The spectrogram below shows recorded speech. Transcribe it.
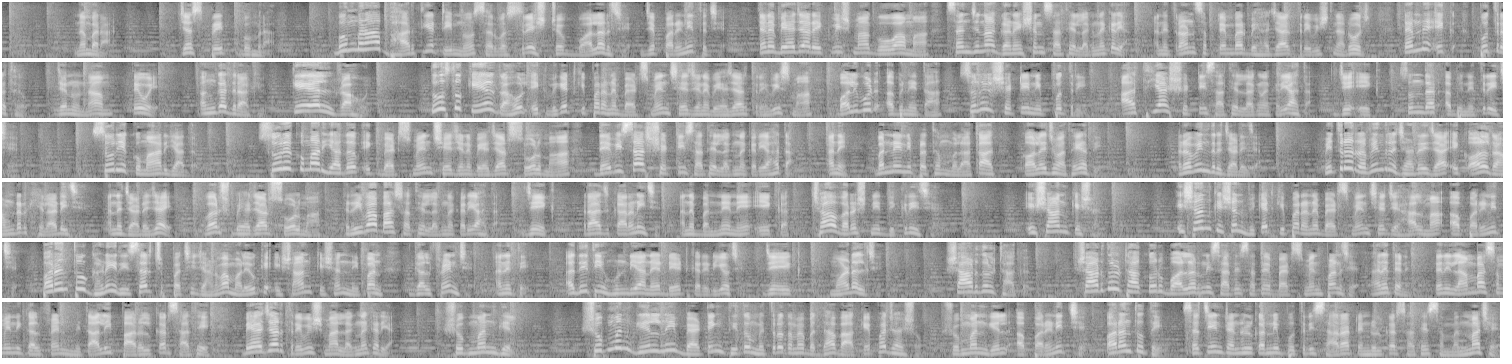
નંબર આઠ. જસપ્રીત બુમરાહ. બુમરાહ ભારતીય ટીમનો સર્વશ્રેષ્ઠ બોલર છે, જે પરિણિત છે. તેણે બે હજાર એકવીસમાં ગોવામાં સંજના ગણેશન સાથે લગ્ન કર્યા અને ત્રણ સપ્ટેમ્બર બે હજાર ત્રેવીસના રોજ તેમને એક પુત્ર થયો, જેનું નામ તેઓએ અંગદ રાખ્યું, કે એલ રાહુલ. દોસ્તો, કે એલ રાહુલ એક વિકેટકીપર અને બેટ્સમેન છે, જેણે બે હજાર ત્રેવીસમાં બોલિવૂડ અભિનેતા સુનિલ શેટ્ટીની પુત્રી આથિયા શેટ્ટી સાથે લગ્ન કર્યા હતા, જે એક સુંદર અભિનેત્રી છે. સૂર્યકુમાર યાદવ. સૂર્યકુમાર યાદવ એક બેટ્સમેન છે જેણે બે હજાર સોળમાં દેવિસા શેટ્ટી સાથે લગ્ન કર્યા હતા અને બંનેની પ્રથમ મુલાકાત કોલેજમાં થઈ હતી. રવિન્દ્ર જાડેજા. મિત્રો, રવિન્દ્ર જાડેજા એક ઓલરાઉન્ડર ખેલાડી છે અને જાડેજાએ વર્ષ બે હજાર સોળમાં રીવાબા સાથે લગ્ન કર્યા હતા, જે એક રાજકારણી છે અને બંનેને એક છ વર્ષની દીકરી છે. ઈશાન કિશન. ઈશાન કિશન વિકેટકીપર અને બેટ્સમેન છે જે હાલમાં અપરિણિત છે. પરંતુ ઘણી રિસર્ચ પછી જાણવા મળ્યું કે ઈશાન કિશનની પણ ગર્લફ્રેન્ડ છે અને તે અદિતિ હુંડિયાને ડેટ કરી રહ્યો છે, જે એક મોડલ છે. શાર્દુલ ઠાકર. શાર્દુલ ઠાકુર બોલરની સાથે સાથે બેટ્સમેન પણ છે અને તેણે તેની લાંબા સમયની ગર્લફ્રેન્ડ મિતાલી પારુલકર સાથે બે હજાર ત્રેવીસમાં લગ્ન કર્યા. શુભમન ગિલ. શુભમન ગિલની બેટિંગથી તો મિત્રો તમે બધા વાકેફ જ હશો. શુભમન ગિલ અપરિણિત છે, પરંતુ તે સચિન તેંડુલકરની પુત્રી સારા તેંડુલકર સાથે સંબંધમાં છે.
